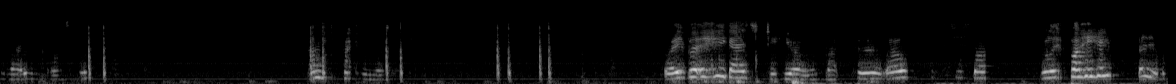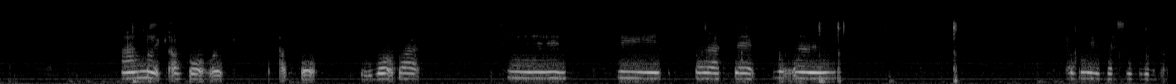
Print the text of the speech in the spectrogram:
Is that even possible? I'm a freaking wizard. But hey guys, to hear back to well, it's just a really funny video. And like I've got like I've got so lot back 10, 15, perfect, I believe this is about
